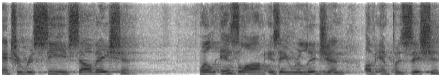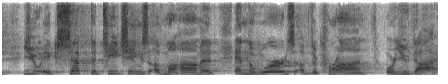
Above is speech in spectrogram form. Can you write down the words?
and to receive salvation. Well, Islam is a religion of imposition. You accept the teachings of Muhammad and the words of the Quran, or you die.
